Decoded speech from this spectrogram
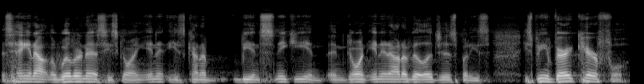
is hanging out in the wilderness. He's going in it. He's kind of being sneaky and, and going in and out of villages, but he's, he's being very careful.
